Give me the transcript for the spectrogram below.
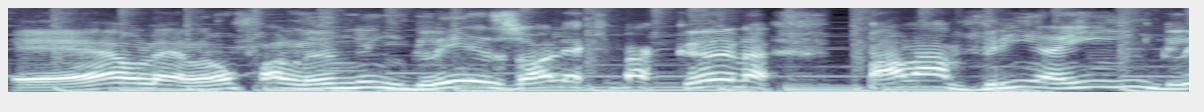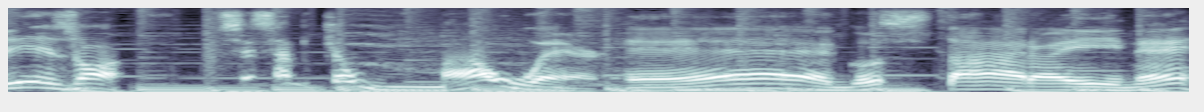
É o Lelão falando inglês. Olha que bacana. Palavrinha aí em inglês, ó. Você sabe o que é um malware? É, gostaram aí, né?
